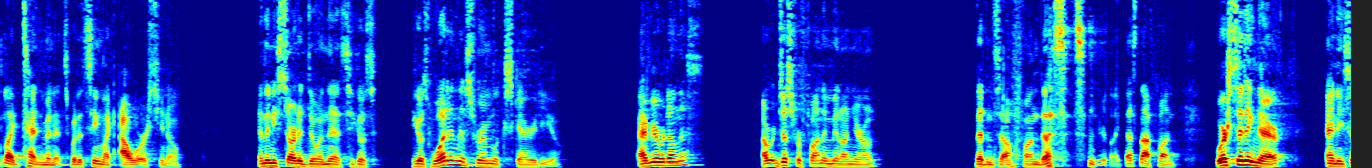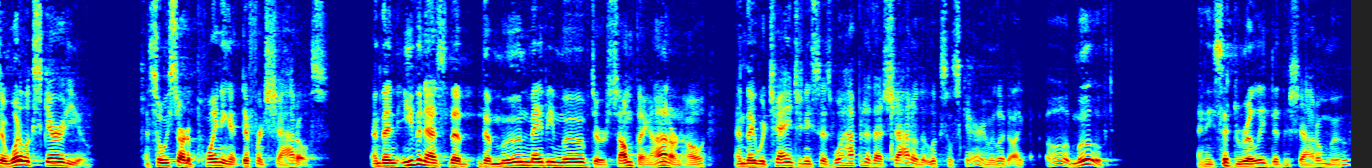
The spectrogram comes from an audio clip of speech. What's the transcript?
like 10 minutes, but it seemed like hours. You know. And then he started doing this. He goes, he goes, what in this room looks scary to you? Have you ever done this? Just for fun, I mean, on your own? That doesn't sound fun, does it? And you're like, that's not fun. We're sitting there, and he said, what looks scary to you? And so we started pointing at different shadows. And then even as the, the moon maybe moved or something, I don't know, and they would change, and he says, what happened to that shadow that looks so scary? And we look like, oh, it moved. And he said, really? Did the shadow move?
